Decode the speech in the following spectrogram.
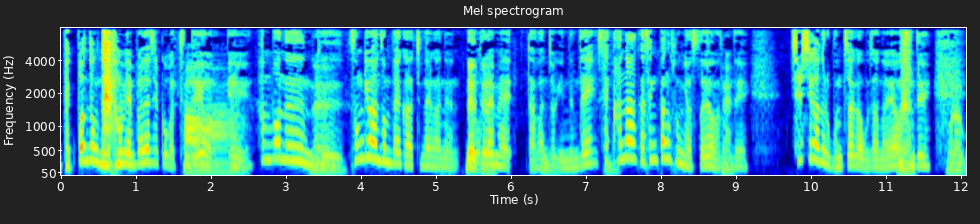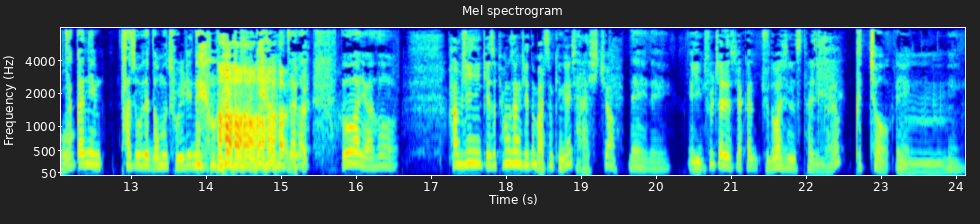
100번 정도 해보면 편해질 것 같은데요. 아. 예. 한 번은 네. 그 성기환 선배가 진행하는 네네. 프로그램에 나간 적이 음. 있는데 세- 음. 하나가 생방송이었어요. 네. 근데 실시간으로 문자가 오잖아요. 네. 근데 뭐라고? 작가님 다 좋은데 너무 졸리네요. 문자가 네. 너무 많이 와서 함시님께서 평상시에도 말씀 굉장히 잘하시죠? 네, 네. 이 예. 술자리에서 약간 주도하시는 스타일인가요? 그쵸. 예. 음. 예.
